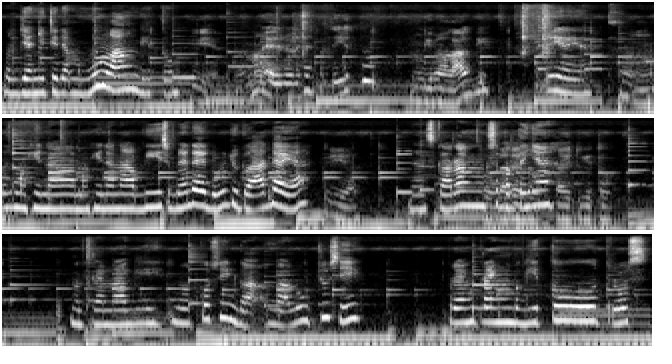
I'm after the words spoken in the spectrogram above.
berjanji tidak mengulang gitu iya memang ya Indonesia seperti itu gimana lagi? Iya ya Mm-mm. terus menghina menghina nabi. Sebenarnya dari dulu juga ada ya. Iya. Dan sekarang sepertinya kayak itu gitu. ngetren lagi. Menurutku sih nggak nggak lucu sih. Prank-prank begitu. Terus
